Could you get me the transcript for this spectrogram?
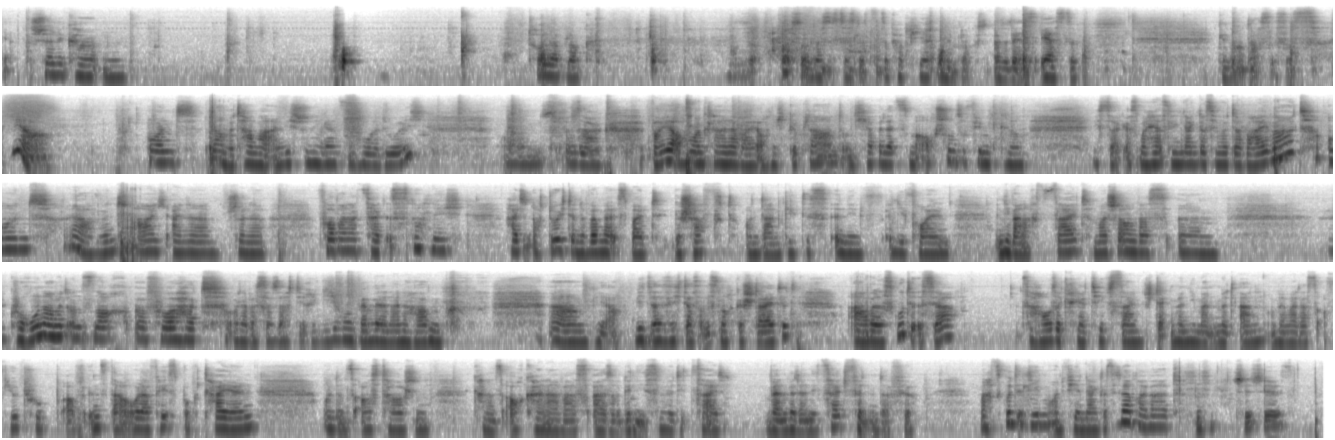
ja, schöne Karten. Toller Block. So. Achso, das ist das letzte Papier in dem Block. Also der erste. Genau, das ist es. Ja. Und damit haben wir eigentlich schon den ganzen Haul durch. Und sag, war ja auch nur ein kleiner, war ja auch nicht geplant. Und ich habe ja letztes Mal auch schon so viel mitgenommen. Ich sage erstmal herzlichen Dank, dass ihr mit dabei wart. Und ja, wünsche euch eine schöne Vorweihnachtszeit. Ist es noch nicht. Haltet noch durch, der November ist bald geschafft. Und dann geht es in, den, in die vollen, in die Weihnachtszeit. Mal schauen, was ähm, Corona mit uns noch äh, vorhat. Oder besser gesagt, die Regierung, wenn wir dann eine haben ähm, ja, wie sich das alles noch gestaltet. Aber das Gute ist ja, zu Hause kreativ sein, stecken wir niemanden mit an. Und wenn wir das auf YouTube, auf Insta oder Facebook teilen und uns austauschen, kann uns auch keiner was. Also genießen wir die Zeit, wenn wir dann die Zeit finden dafür. Macht's gut, ihr Lieben, und vielen Dank, dass ihr dabei wart. tschüss, tschüss.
